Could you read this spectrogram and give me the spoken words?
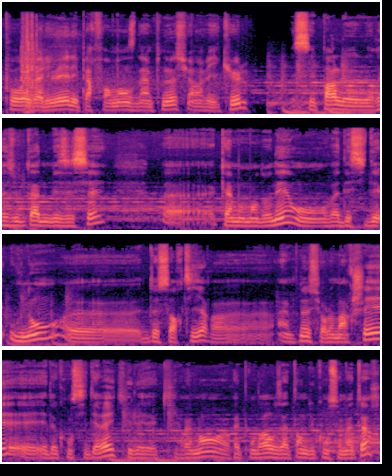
pour évaluer les performances d'un pneu sur un véhicule. C'est par le résultat de mes essais euh, qu'à un moment donné, on va décider ou non euh, de sortir euh, un pneu sur le marché et de considérer qu'il vraiment répondra aux attentes du consommateur.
